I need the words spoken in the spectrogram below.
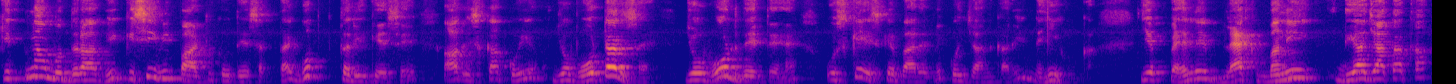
कितना मुद्रा भी किसी भी पार्टी को दे सकता है, गुप्त तरीके से, और इसका कोई, जो वोटर्स है जो वोट देते हैं, उसके इसके बारे में कोई जानकारी नहीं होगा। ये पहले ब्लैक मनी दिया जाता था,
